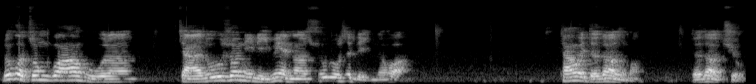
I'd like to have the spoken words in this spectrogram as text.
如果中刮弧呢，假如说你里面呢输入是零的话，它会得到什么？得到九。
